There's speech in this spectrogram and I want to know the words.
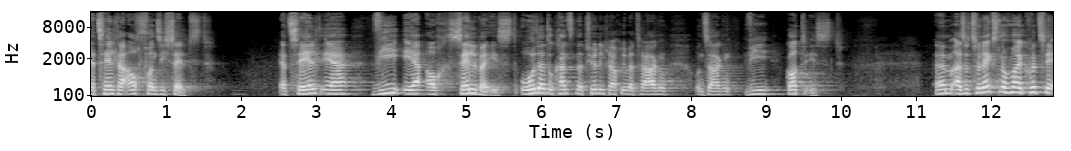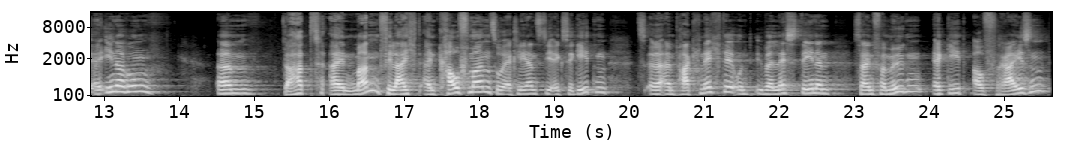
erzählt er auch von sich selbst. Erzählt er wie er auch selber ist. Oder du kannst natürlich auch übertragen und sagen, wie Gott ist. Ähm, also zunächst noch mal kurze Erinnerung. Ähm, da hat ein Mann, vielleicht ein Kaufmann, so erklären es die Exegeten, äh, ein paar Knechte und überlässt denen sein Vermögen. Er geht auf Reisen.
